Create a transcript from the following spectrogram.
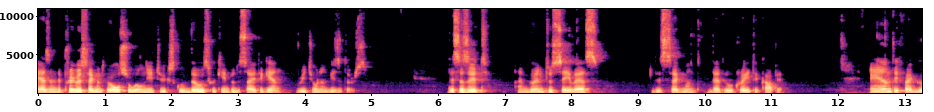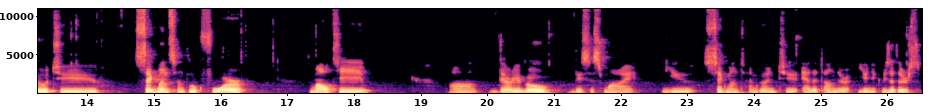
as in the previous segment, we also will need to exclude those who came to the site again, returning visitors. This is it. I'm going to save as this segment that will create a copy. And if I go to segments and look for multi, uh, there you go. This is my new segment. I'm going to add it under unique visitors.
